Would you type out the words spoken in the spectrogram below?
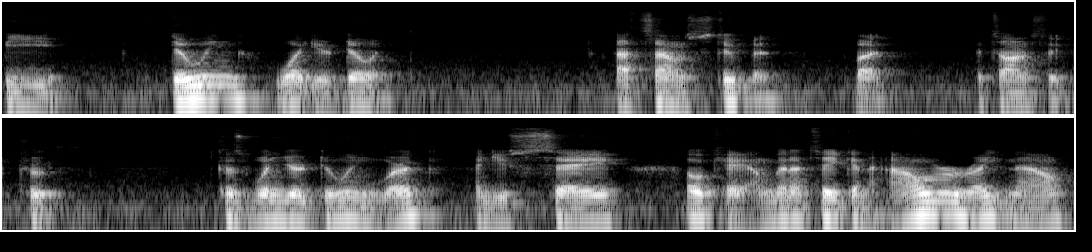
be doing what you're doing. That sounds stupid, but it's honestly the truth. Because when you're doing work and you say, okay, I'm going to take an hour right now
